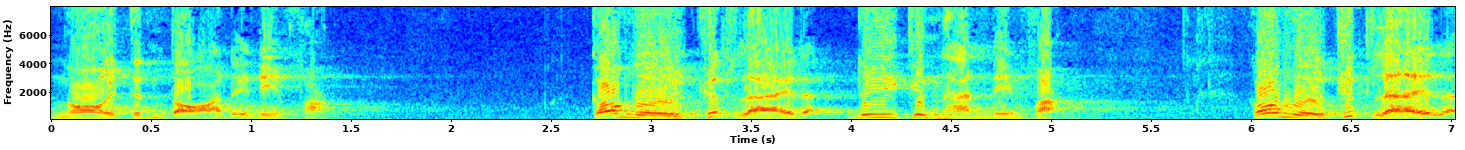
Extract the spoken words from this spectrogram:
ngồi tĩnh tọa để niệm Phật. Có người khích lệ đó, đi kinh hành niệm Phật. Có người khích lệ đó,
